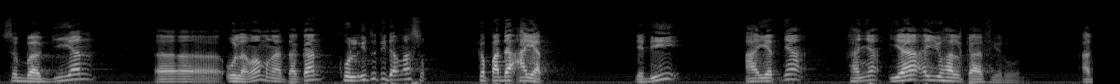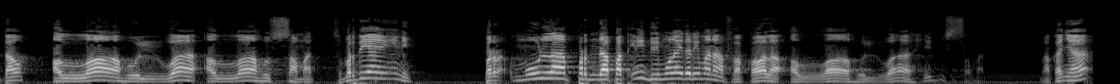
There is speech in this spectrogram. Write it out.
Sebagian uh, ulama mengatakan qul itu tidak masuk kepada ayat jadi ayatnya hanya ya ayyuhal kafirun atau Allahul wa Allahus samad. Seperti yang ini. Permula pendapat ini dimulai dari mana? Faqala Allahul wahidus samad. Makanya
